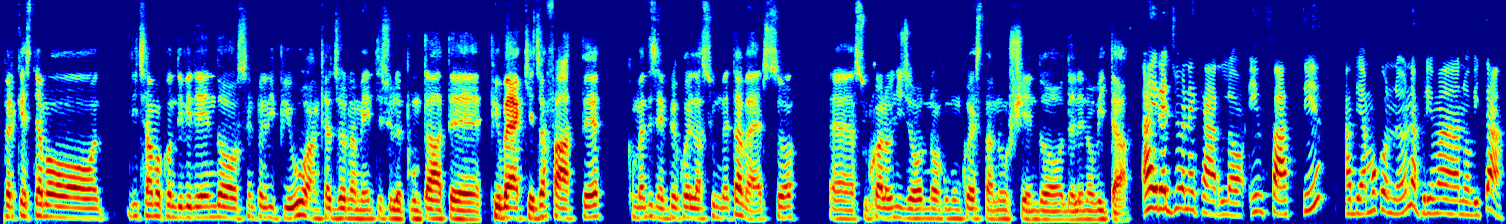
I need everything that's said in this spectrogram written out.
perché stiamo, diciamo, condividendo sempre di più anche aggiornamenti sulle puntate più vecchie già fatte, come ad esempio quella sul metaverso, eh, sul quale ogni giorno comunque stanno uscendo delle novità. Hai ragione Carlo, infatti abbiamo con noi una prima novità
